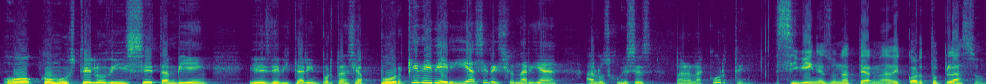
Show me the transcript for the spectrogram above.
o como usted lo dice también, es de vital importancia porque debería seleccionar ya a los jueces para la Corte. Si bien es una terna de corto plazo,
